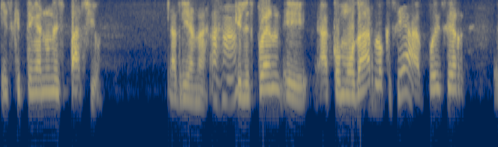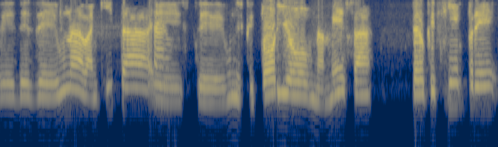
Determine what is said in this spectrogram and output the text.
es que tengan un espacio, Adriana, que les puedan eh, acomodar lo que sea, puede ser desde una banquita, este, un escritorio, una mesa, pero que siempre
